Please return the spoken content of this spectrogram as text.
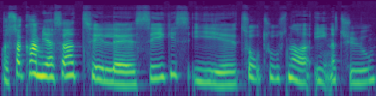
Og så kom jeg så til øh, Segis i øh, 2021.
